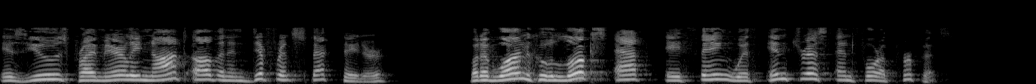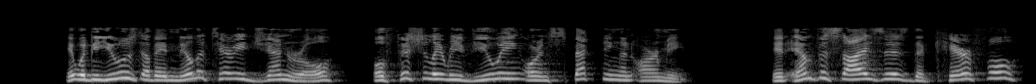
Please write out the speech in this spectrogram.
is used primarily not of an indifferent spectator, but of one who looks at a thing with interest and for a purpose. It would be used of a military general officially reviewing or inspecting an army. It emphasizes the careful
